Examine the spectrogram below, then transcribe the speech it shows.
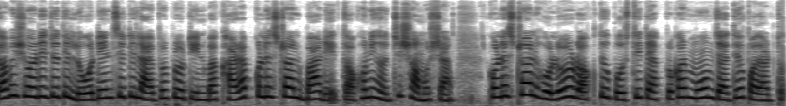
তবে শরীরে যদি লো ডেন্সিটি লাইপোপ্রোটিন বা খারাপ কোলেস্ট্রল বাড়ে, তখনই হচ্ছে সমস্যা। কোলেস্ট্রল হলো রক্তে উপস্থিত এক প্রকার মোম জাতীয় পদার্থ।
